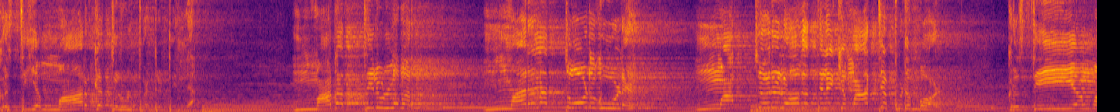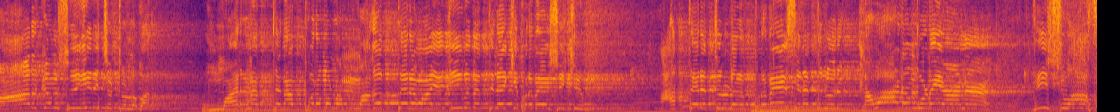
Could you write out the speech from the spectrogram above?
ക്രിസ്തീയ മാർഗത്തിൽ ഉൾപ്പെട്ടിട്ടില്ല. മതത്തിലുള്ളവർ മരണത്തോടുകൂടെ മറ്റൊരു ലോകത്തിലേക്ക് മാറ്റപ്പെടുമ്പോൾ ക്രിസ്തീയ മാർഗം സ്വീകരിച്ചിട്ടുള്ളവർ മരണത്തിനപ്പുറമുള്ള മഹത്തരമായ ജീവിതത്തിലേക്ക് പ്രവേശിക്കും. അത്തരത്തിലുള്ള ഒരു പ്രവേശനത്തിൽ ഒരു കവാടം കൂടെയാണ് വിശ്വാസ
